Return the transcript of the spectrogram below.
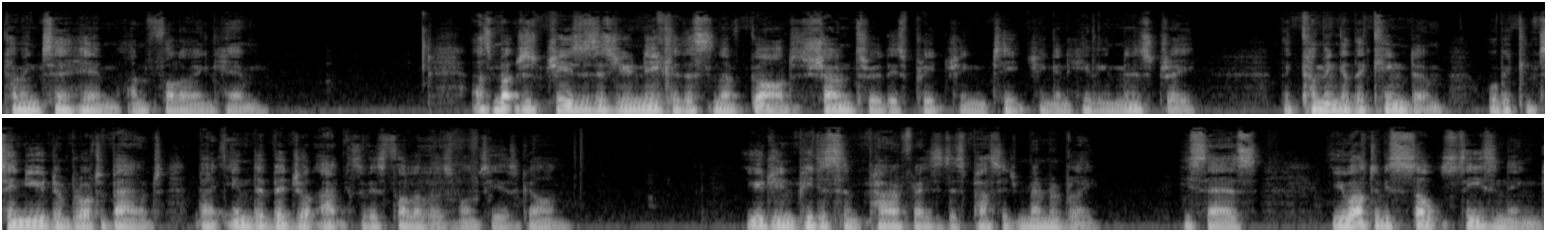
coming to him and following him. As much as Jesus is uniquely the Son of God, shown through this preaching, teaching, and healing ministry, the coming of the kingdom will be continued and brought about by individual acts of his followers once he is gone. Eugene Peterson paraphrases this passage memorably. He says, You are to be salt seasoning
